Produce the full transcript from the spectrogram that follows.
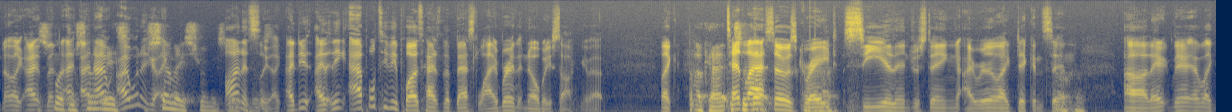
no, like I, but I, so and many, I wouldn't. so like, streaming honestly, like I do. I think Apple TV Plus has the best library that nobody's talking about. Like okay, Ted so Lasso is great. okay. See is interesting. I really like Dickinson. Okay. Uh, they they have like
